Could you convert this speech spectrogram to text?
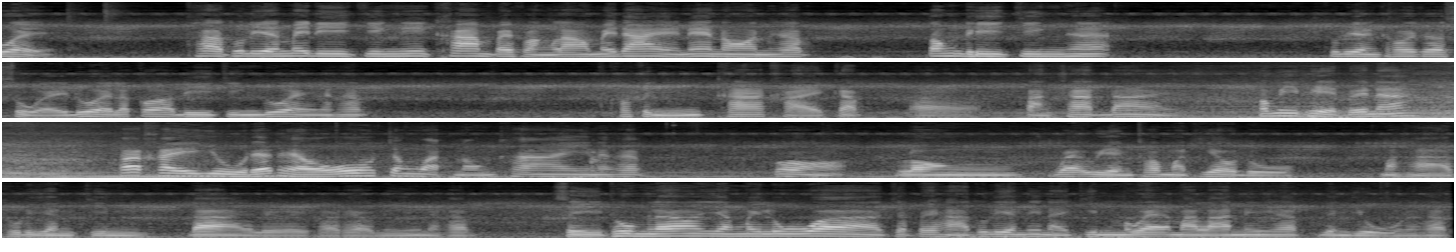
ด้วย ถ้าทุเรียนไม่ดีจริงนี่ข้ามไปฝั่งลาวไม่ได้แน่นอนครับ ต้องดีจริงฮะทุเรียนเขาจะสวยด้วยแล้วก็ดีจริงด้วยนะครับเขาถึงค้าขายกับอ่อต่างชาติได้เขามีเพจด้วยนะ ถ้าใครอยู่แถวแถวจังหวัดหนองคายนะครับ ก็ ลองแวะเวียนเข้ามาเที่ยวดูมาหาทุเรียนกินได้เลยแถวๆนี้นะครับสี่ทุ่มแล้วยังไม่รู้ว่าจะไปหาทุเรียนที่ไหนกินมาแวะมาร้านนี้ครับยังอยู่นะครับ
